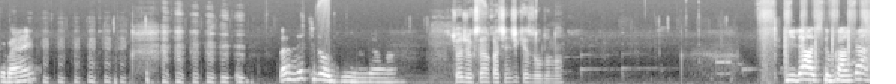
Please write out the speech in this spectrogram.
Ben. Ben ne trollcuyum ya. Çocuk sen kaçıncı kez oldun lan? Hile açtım kanka.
